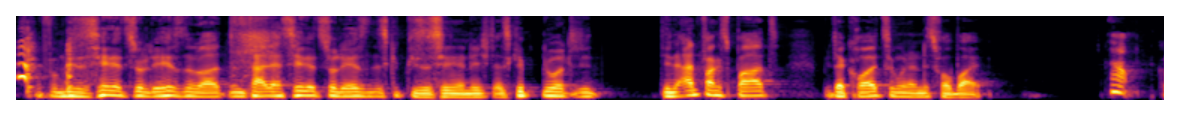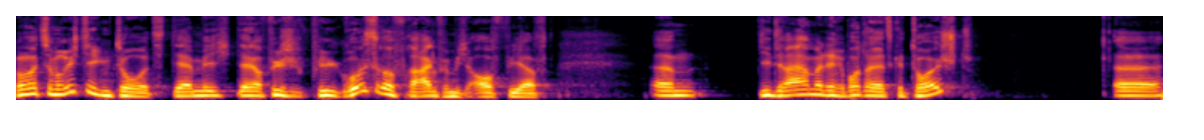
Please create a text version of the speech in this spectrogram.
um diese Szene zu lesen oder einen Teil der Szene zu lesen. Es gibt diese Szene nicht. Es gibt nur den, den Anfangspart mit der Kreuzung und dann ist vorbei. Ja. Kommen wir zum richtigen Tod, der mich, der noch viel, viel größere Fragen für mich aufwirft. Ähm, die drei haben ja den Reporter jetzt getäuscht, äh,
